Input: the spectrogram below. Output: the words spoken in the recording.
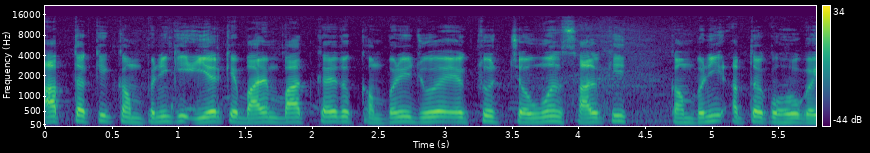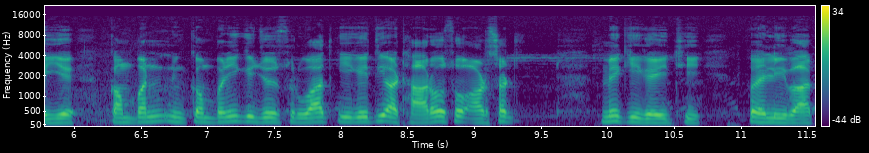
अब तक की कंपनी की ईयर के बारे में बात करें तो कंपनी जो है, एक सौ चौवन साल की कंपनी अब तक हो गई है। कंपनी कंपनी की जो शुरुआत की गई थी, अठारह सौ अड़सठ में की गई थी। पहली बार।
